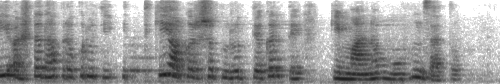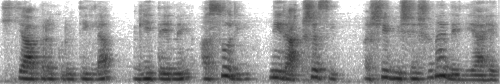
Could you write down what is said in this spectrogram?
ही अष्टधा प्रकृती इतकी आकर्षक नृत्य करते की मानव मोहून जातो. या प्रकृतीला गीतेने असुरी नि राक्षसी अशी विशेषणे दिली आहेत.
